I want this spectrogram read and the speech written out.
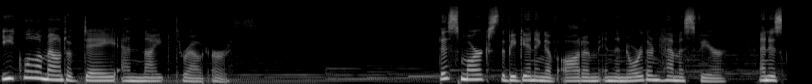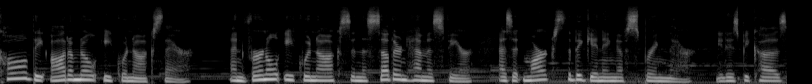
equal amount of day and night throughout Earth. This marks the beginning of autumn in the northern hemisphere and is called the autumnal equinox there, and vernal equinox in the southern hemisphere as it marks the beginning of spring there. It is because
